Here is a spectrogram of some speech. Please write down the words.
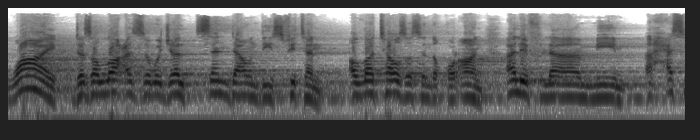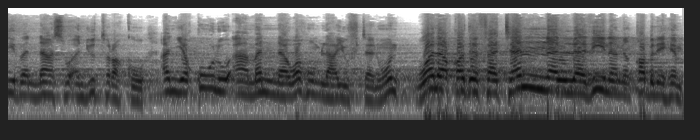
Why does Allah Azza wa Jal send down these fitan? Allah tells us in the Quran, Alif Lam Mim, أحسب الناس أن يتركوا أن يقولوا آمنا وهم لا يفتنون ولقد فتنا الذين من قبلهم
